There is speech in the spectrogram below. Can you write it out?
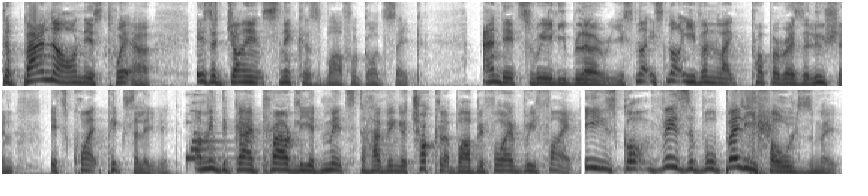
the banner on his Twitter is a giant Snickers bar for God's sake and it's really blurry. It's not it's not even like proper resolution, it's quite pixelated. I mean the guy proudly admits to having a chocolate bar before every fight. He's got visible belly folds mate.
